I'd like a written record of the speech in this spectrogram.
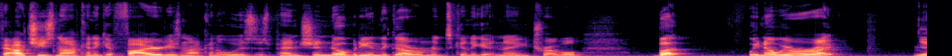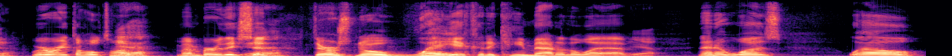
Fauci's not going to get fired. He's not going to lose his pension. Nobody in the government's going to get in any trouble. But we know we were right. Yeah. We were right the whole time. Yeah. Remember, they said Yeah. there's no way it could have came out of the lab. Yeah. Then it was, well,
